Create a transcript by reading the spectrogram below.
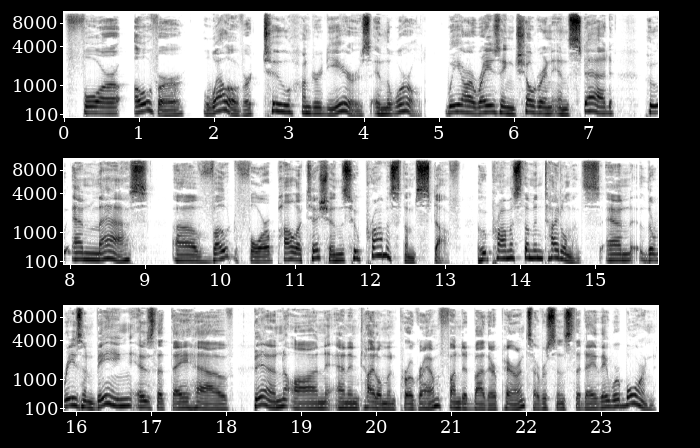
for over, well over 200 years in the world. We are raising children instead who en masse uh, vote for politicians who promise them stuff, who promise them entitlements. And the reason being is that they have been on an entitlement program funded by their parents ever since the day they were born.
